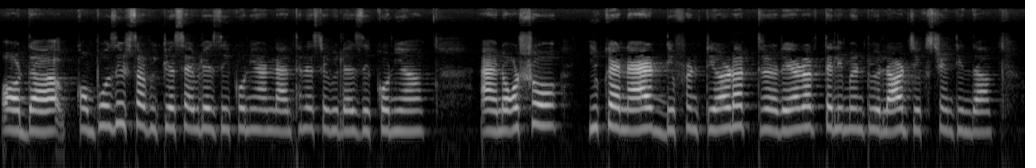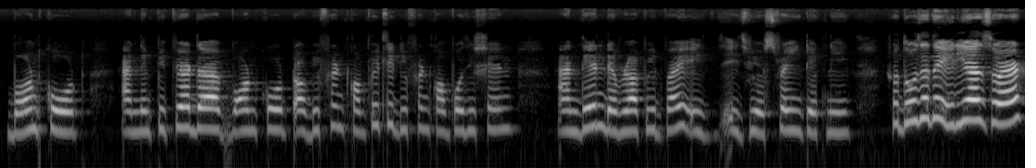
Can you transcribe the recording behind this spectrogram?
or the composites of yttrium stabilized zirconia and lanthanum stabilized zirconia and also you can add different rare earth, rare earth element to a large extent in the bond coat and then prepare the bond coat of different completely different composition and then develop it by HVOF spraying technique. So, those are the areas where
